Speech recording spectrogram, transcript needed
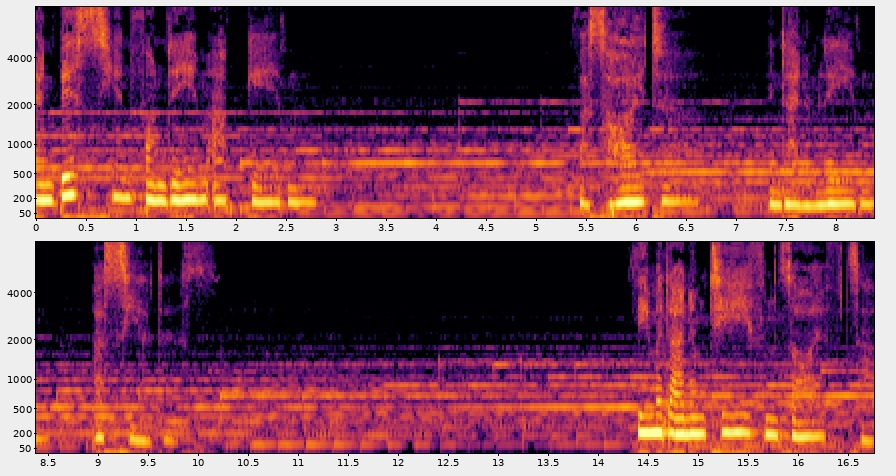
ein bisschen von dem abgeben, was heute in deinem Leben passiert ist. Wie mit einem tiefen Seufzer.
